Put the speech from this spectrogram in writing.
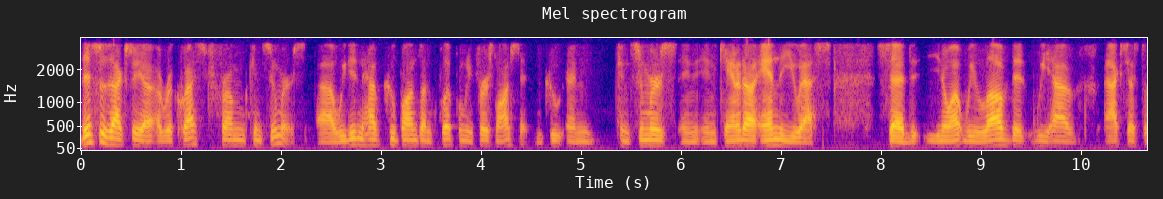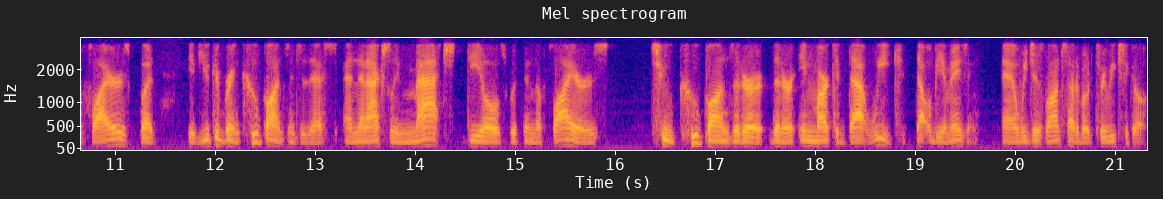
this was actually a, request from consumers. Uh, we didn't have coupons on Flipp when we first launched it, and, co- and consumers in, in Canada and the U.S. said, you know what, we love that we have access to flyers, but if you could bring coupons into this and then actually match deals within the flyers to coupons that are that are in market that week, that would be amazing. And we just launched that about three weeks ago.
